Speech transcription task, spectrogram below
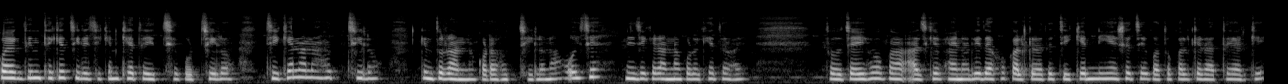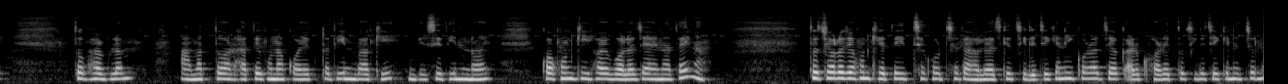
কয়েকদিন থেকে চিলি চিকেন খেতে ইচ্ছে করছিল। চিকেন আনা হচ্ছিল, কিন্তু রান্না করা হচ্ছিল না। ওই যে নিজেকে রান্না করে খেতে হয়। তো যাই হোক আজকে ফাইনালি দেখো কালকে রাতে চিকেন নিয়ে এসেছে, গতকালকে রাতে আর কি। তো ভাবলাম, আমার তো আর হাতে গোনা কয়েকটা দিন বাকি, বেশি দিন নয়। কখন কি হয় বলা যায় না, তাই না? তো চলো যখন খেতে ইচ্ছে করছে তাহলে আজকে চিলি চিকেনই করা যাক, আর ঘরের তো চিলি চিকেনের জন্য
